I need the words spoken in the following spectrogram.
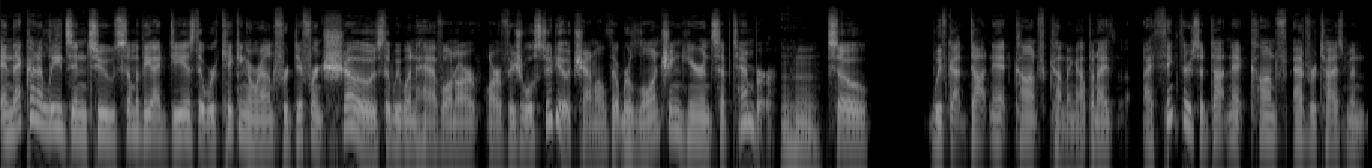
and that kind of leads into some of the ideas that we're kicking around for different shows that we want to have on our, our Visual Studio channel that we're launching here in September. Mm-hmm. So, we've got .NET Conf coming up, and I I think there's a .NET Conf advertisement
